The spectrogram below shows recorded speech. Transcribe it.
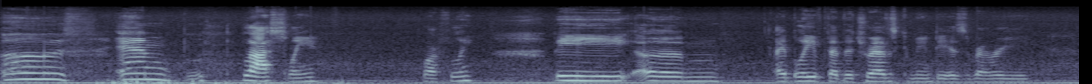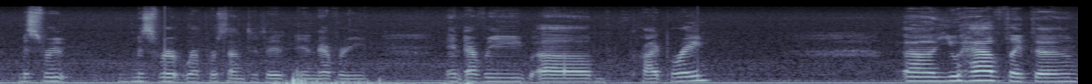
Uh, and lastly, roughly, the um, I believe that the trans community is very misre misrepresented in every in every um, pride parade uh, you have like the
